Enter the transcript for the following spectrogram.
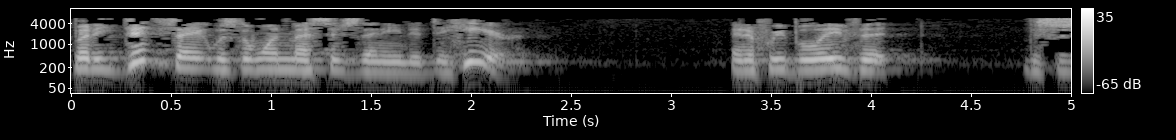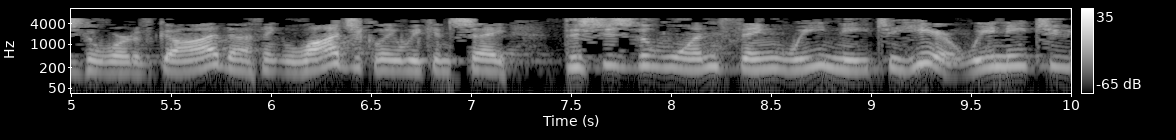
But he did say it was the one message they needed to hear. And if we believe that this is the Word of God, then I think logically we can say this is the one thing we need to hear. We need to,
